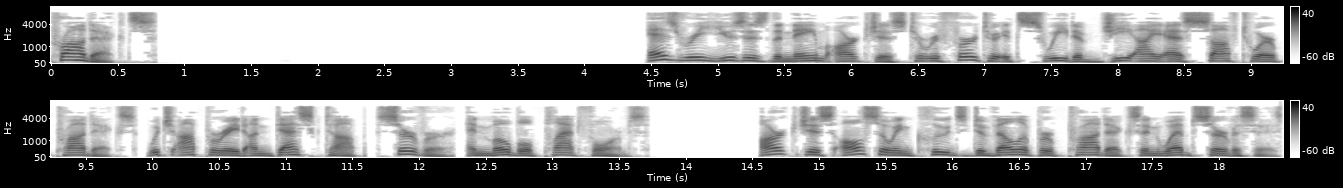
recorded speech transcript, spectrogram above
Products Esri uses the name ArcGIS to refer to its suite of GIS software products, which operate on desktop, server, and mobile platforms. ArcGIS also includes developer products and web services.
